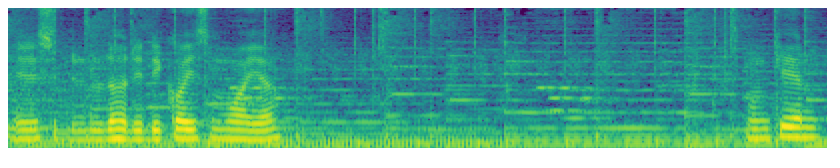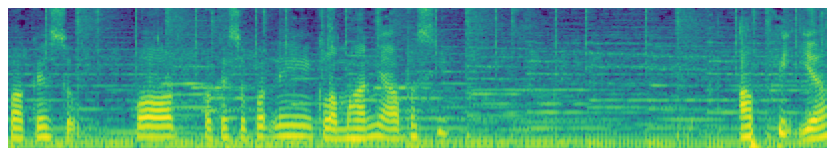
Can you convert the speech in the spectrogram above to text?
Ini sudah didikoi semua ya. Mungkin pakai support, pakai support nih kelemahannya apa sih? Api ya.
